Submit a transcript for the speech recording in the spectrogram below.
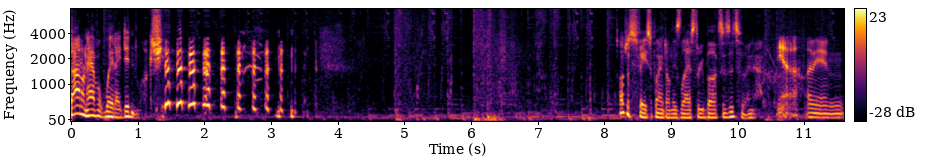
I don't have it. Wait, I didn't look. Shit. I'll just faceplant on these last three boxes. It's fine. Yeah, I mean,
